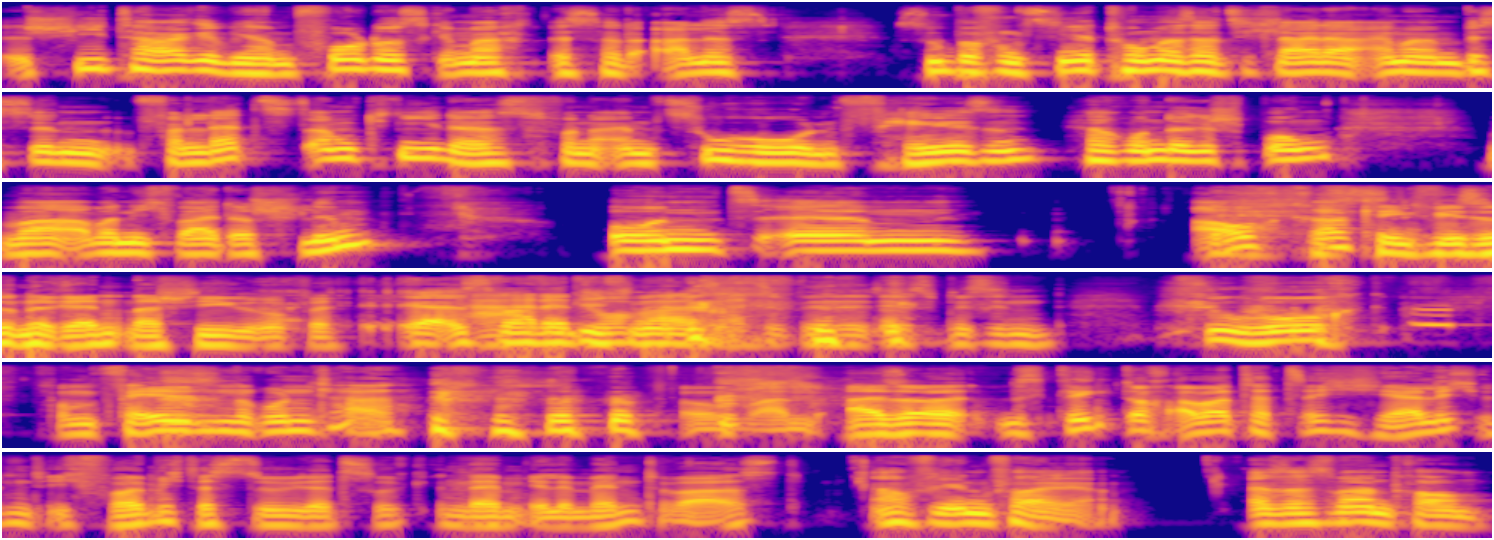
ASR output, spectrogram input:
äh, Skitage. Wir haben Fotos gemacht. Es hat alles super funktioniert. Thomas hat sich leider einmal ein bisschen verletzt am Knie. Der ist von einem zu hohen Felsen heruntergesprungen, war aber nicht weiter schlimm. Und ähm, auch krass. Das klingt wie so eine Rentner-Skigruppe. Ja, es ah, war der Thomas, also, der ist ein bisschen zu hoch vom Felsen runter. Oh Mann. Also, das klingt doch aber tatsächlich herrlich und ich freue mich, dass du wieder zurück in deinem Element warst. Auf jeden Fall, ja. Also, es war ein Traum.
